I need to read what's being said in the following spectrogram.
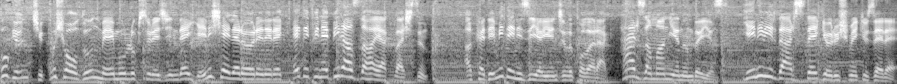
Bugün çıkmış olduğun memurluk sürecinde yeni şeyler öğrenerek hedefine biraz daha yaklaştın. Akademi Denizi Yayıncılık olarak her zaman yanındayız. Yeni bir derste görüşmek üzere.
